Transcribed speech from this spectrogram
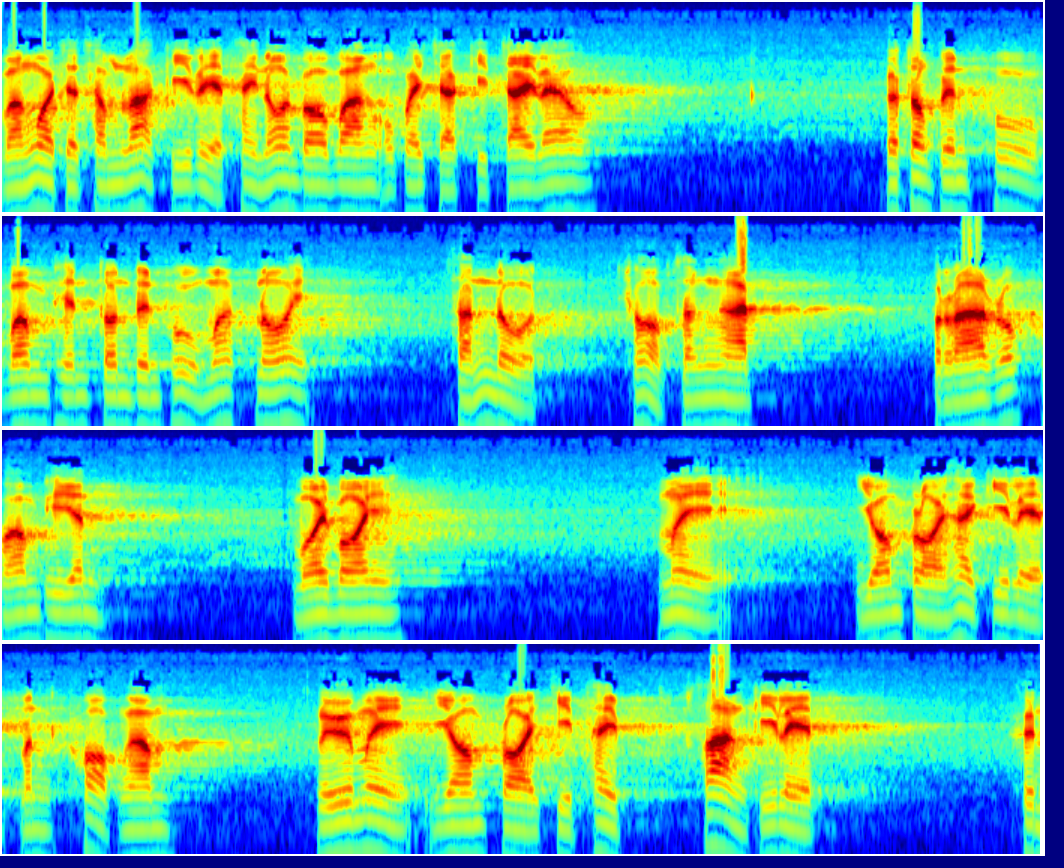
หวังว่าจะชำระกิเลสให้น้อยเบาบางออกไปจากกิจใจแล้ว ก็ต้องเป็นผู้บำเพ็ญตนเป็นผู้มักน้อย สันโดษชอบสังงัด ปรารบความเพียร บ่อยๆ ไม่ยอมปล่อยให้กิเลสมันครอบงำ หรือไม่ยอมปล่อยจิตให้สร้างกิเลส ขึ้น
